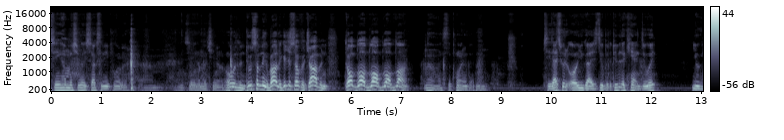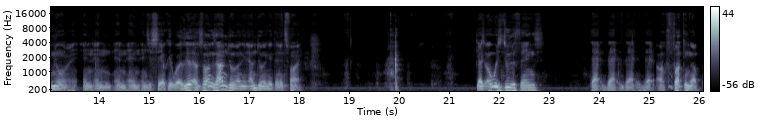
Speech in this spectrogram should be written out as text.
seeing how much it really sucks to be poor, man. Um, and seeing how much, you know, oh, then do something about it, get yourself a job and blah, blah, blah, blah, blah. No, that's the point of it, man. See, that's what all you guys do. But the people that can't do it, you ignore it and and and and, and just say, okay, well, as long as I'm doing it, I'm doing it, then it's fine. You guys always do the things that that that that are fucking up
